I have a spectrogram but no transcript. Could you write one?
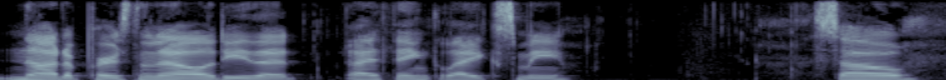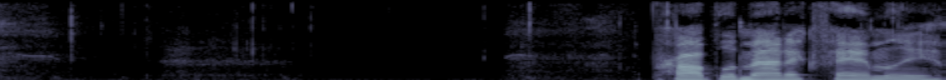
Not a personality that I think likes me. So problematic family.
